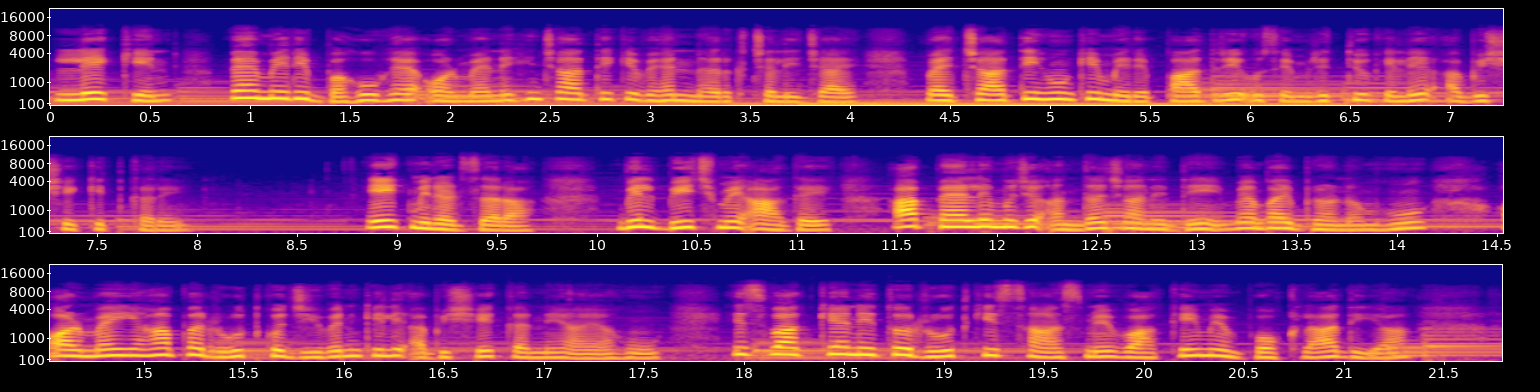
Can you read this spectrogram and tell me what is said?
लेकिन वह मेरी बहू है और मैं नहीं चाहती कि वह नरक चली जाए। मैं चाहती हूँ कि मेरे पादरी उसे मृत्यु के लिए अभिषेकित करें। एक मिनट जरा। बिल बीच में आ गए। आप पहले मुझे अंदर जाने दें। मैं भाई ब्रनम हूँ और मैं यहाँ पर रूथ को जीवन के लिए अभिषेक करने आया हूँ। इस वाक्य ने तो रूथ की सांस में वाकई में बौखला दिया।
